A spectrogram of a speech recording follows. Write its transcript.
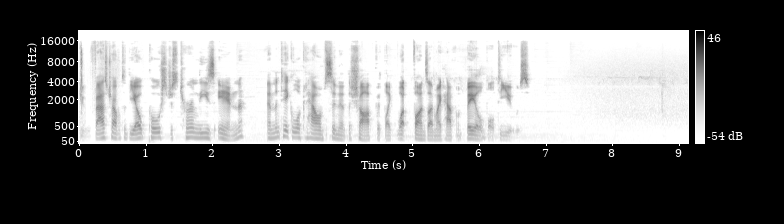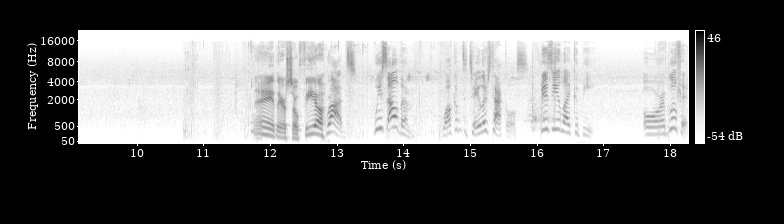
do fast travel to the outpost, just turn these in, and then take a look at how I'm sitting at the shop with, like, what funds I might have available to use. Hey there, Sophia. Rods. We sell them. Welcome to Taylor's Tackles. Busy like a bee. Or a bluefin,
